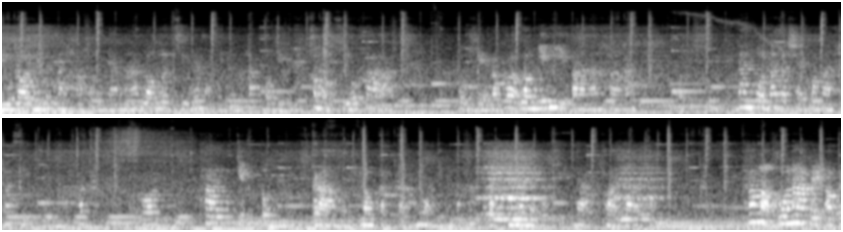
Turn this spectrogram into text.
ริ้วรอยนิดนึงนะคะขออนุญาตนะลองเลือกคิ้วให้หมอนิดนึงนะคะโอเคขมวดคิ้วค่ะโอเค แล้วก็ลองยิ้มหยีตานะคะ ด้านบนน่าจะใช้ประมาณ 50เซนนะคะก็ถ้าเก็บตรงกลางลองตัดกลางให้หมอนิด เหมาทั่วหน้าไปเอาไป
